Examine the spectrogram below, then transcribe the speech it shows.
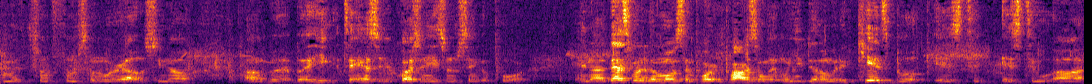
from, a, from from somewhere else. You know, uh, but but he to answer your question, he's from Singapore. And uh, that's one of the most important parts when, when, you're dealing with a kid's book is to is to uh,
